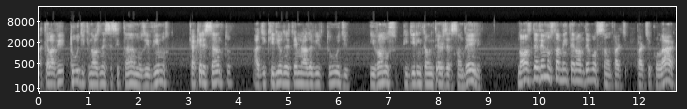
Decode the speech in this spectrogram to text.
aquela virtude que nós necessitamos e vimos que aquele santo adquiriu determinada virtude e vamos pedir então intercessão dele, nós devemos também ter uma devoção part particular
